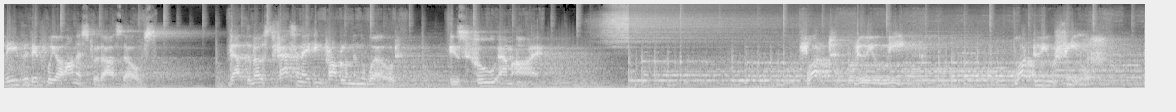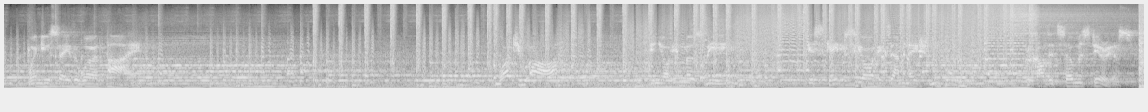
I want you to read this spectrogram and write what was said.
Believe that if we are honest with ourselves, that the most fascinating problem in the world is who am I? What do you mean? What do you feel when you say the word I? What you are in your inmost being escapes your examination because it's so mysterious.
